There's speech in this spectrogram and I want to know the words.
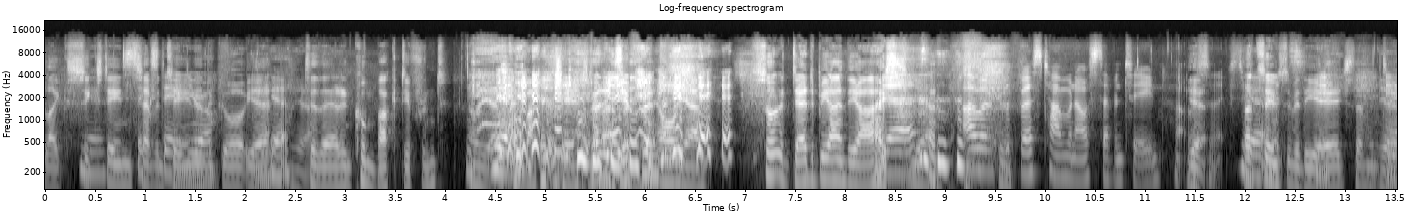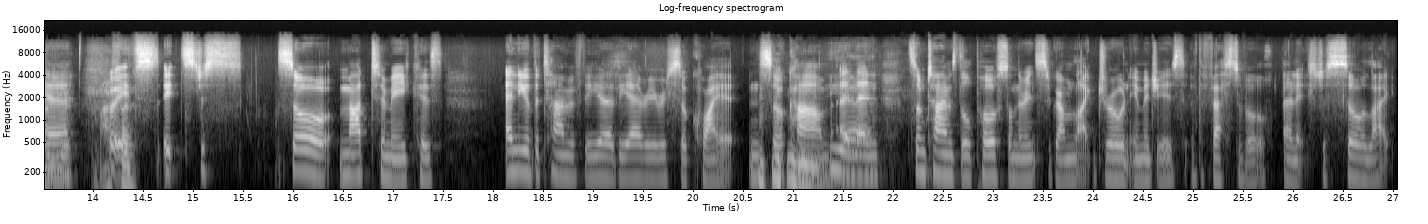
like 16, 16 17, and off. they go, yeah, Yeah. Yeah. to there and come back different. Oh yeah, come back and change. Very different. Oh yeah, Sort of dead behind the eyes. Yeah. I went for the first time when I was 17. That Yeah, was an that experience. seems to be the age. 17. Yeah. Yeah. But first- it's it's just so mad to me because any other time of the year the area is so quiet and so calm Yeah. and then sometimes they'll post on their Instagram like drone images of the festival and it's just so like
